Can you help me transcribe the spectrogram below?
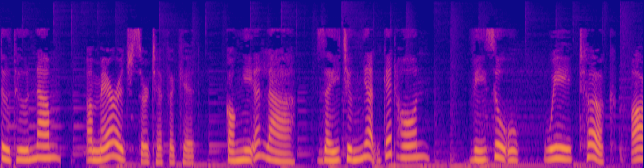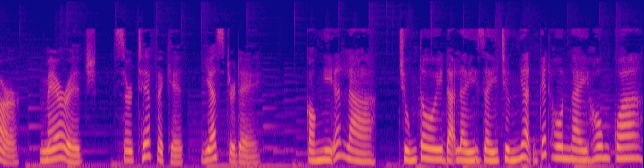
Từ thứ năm, A marriage certificate. có nghĩa là giấy chứng nhận kết hôn. Ví dụ, We took our marriage certificate yesterday. có nghĩa là chúng tôi đã lấy giấy chứng nhận kết hôn ngày hôm qua.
